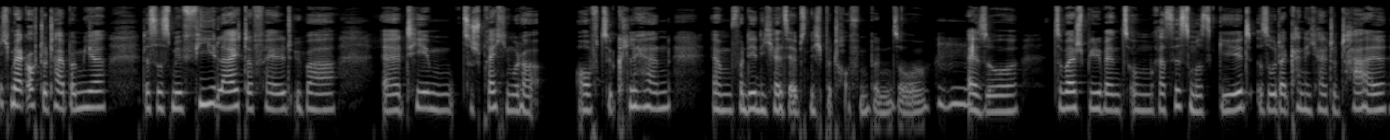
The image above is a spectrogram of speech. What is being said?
Ich merke auch total bei mir, dass es mir viel leichter fällt, über äh, Themen zu sprechen oder aufzuklären, ähm, von denen ich halt selbst nicht betroffen bin. So. Mhm. Also zum Beispiel, wenn es um Rassismus geht, so da kann ich halt total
